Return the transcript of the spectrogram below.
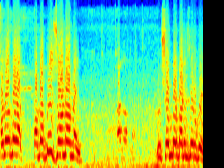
सदर कदापि सोडणार नाही. तू शंभर पाटील रुपये.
